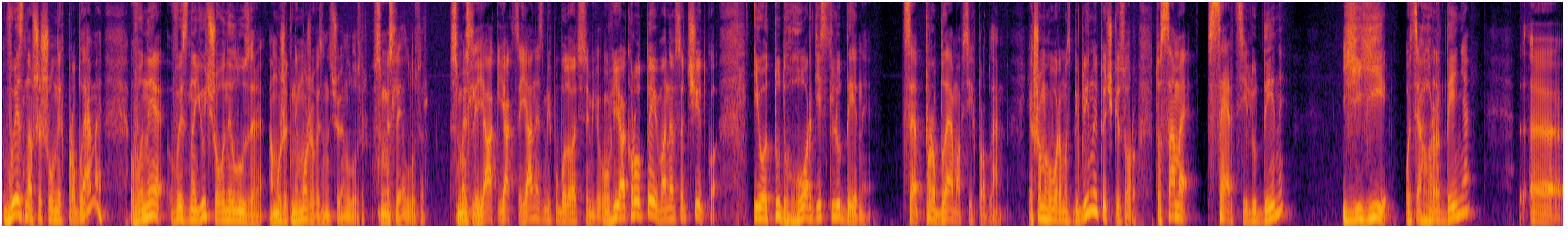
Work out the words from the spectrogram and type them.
визнавши, що у них проблеми, вони визнають, що вони лузери. А мужик не може визнати, що він лузер. В смислі я лузер. В смислі, як як це? Я не зміг побудувати сім'ю. Я крутий, в мене все чітко. І от тут гордість людини це проблема всіх проблем. Якщо ми говоримо з біблійної точки зору, то саме в серці людини її оця гординя, е,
